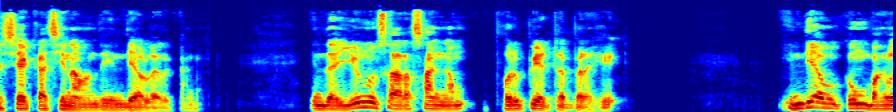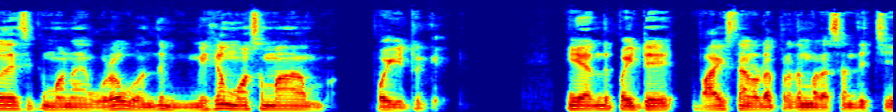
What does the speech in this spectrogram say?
ஷேக் ஹசீனா வந்து இந்தியாவில் இருக்காங்க. இந்த யூனுஸ் அரசாங்கம் பொறுப்பேற்ற பிறகு இந்தியாவுக்கும் பங்களாதேஷுக்குமான உறவு வந்து மிக மோசமாக போயிட்டுருக்கு. இங்கேருந்து இருந்து போயிட்டு பாகிஸ்தானோட பிரதமரை சந்தித்து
